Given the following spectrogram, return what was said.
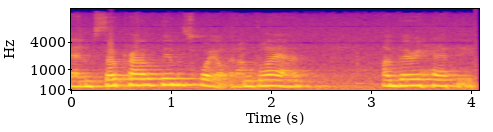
and I'm so proud of them as well. And I'm glad, I'm very happy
